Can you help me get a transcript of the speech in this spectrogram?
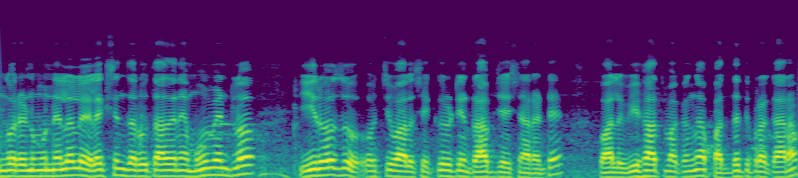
ఇంకో రెండు మూడు నెలల్లో ఎలక్షన్ జరుగుతుందనే మూమెంట్లో ఈరోజు వచ్చి వాళ్ళు సెక్యూరిటీని డ్రాప్ చేసినారంటే వాళ్ళు వ్యూహాత్మకంగా పద్ధతి ప్రకారం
